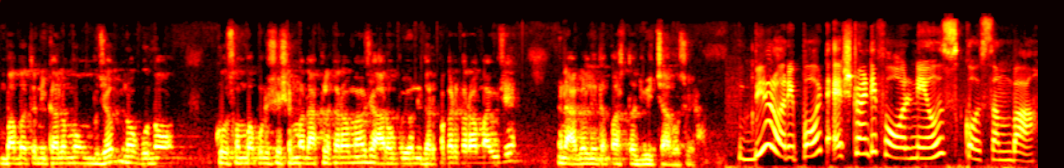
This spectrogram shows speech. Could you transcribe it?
બાબતની કલમો મુજબનો ગુનો કોસંબા પોલીસ સ્ટેશનમાં દાખલ કરવામાં આવ્યો છે. આરોપીઓની ધરપકડ કરવામાં આવી છે અને આગળની તપાસ તજવીજ ચાલુ છે. Bureau report S twenty four news Kosamba.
